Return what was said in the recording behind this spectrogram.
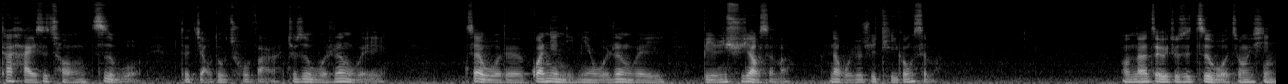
他还是从自我的角度出发，就是我认为。在我的观念里面，我认为别人需要什么，那我就去提供什么。哦，那这个就是自我中心。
